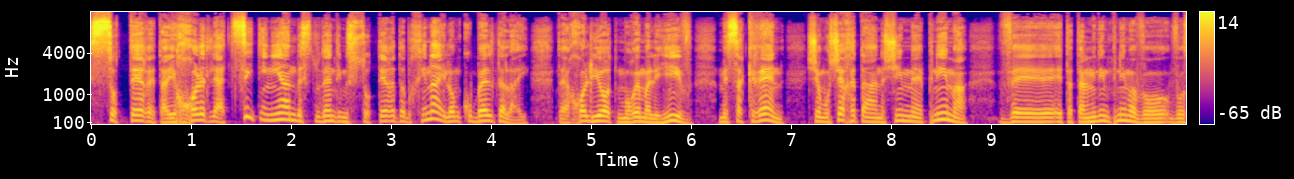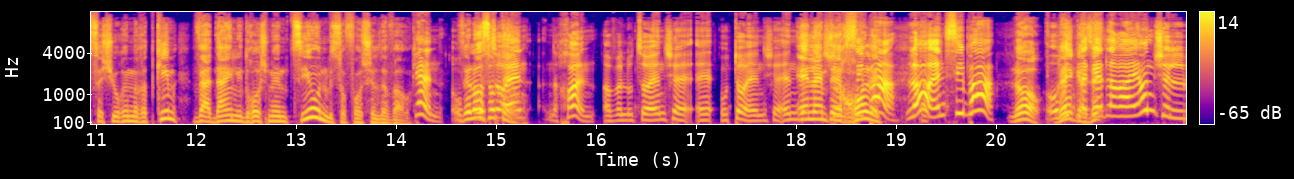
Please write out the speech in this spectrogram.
סותרת, היכולת להצית עניין בסטודנטים סותרת הבחינה, היא לא מקובלת עליי. אתה יכול להיות מורה מלהיב, מסקרן, שמושך את האנשים אה, פנימה, ואת התלמידים פנימה, ועושה שיעורים מרתקים, ועדיין לדרוש מהם ציון בסופו של דבר. כן. זה לא סותר. טוען, נכון, אבל הוא טוען, ש... הוא טוען שאין אין להם את היכולת. סיבה. לא, אין סיבה. לא, הוא רגע, מתנגד זה... לרעיון של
